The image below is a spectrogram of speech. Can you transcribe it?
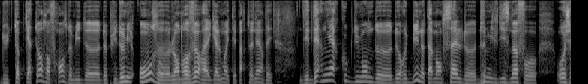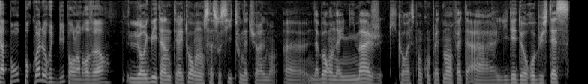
du top 14 en France depuis 2011. Land Rover a également été partenaire des, dernières Coupes du Monde de, rugby, notamment celle de 2019 au, Japon. Pourquoi le rugby pour Land Rover? Le rugby est un territoire où on s'associe tout naturellement. Euh, d'abord, on a une image qui correspond complètement en fait à l'idée de robustesse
